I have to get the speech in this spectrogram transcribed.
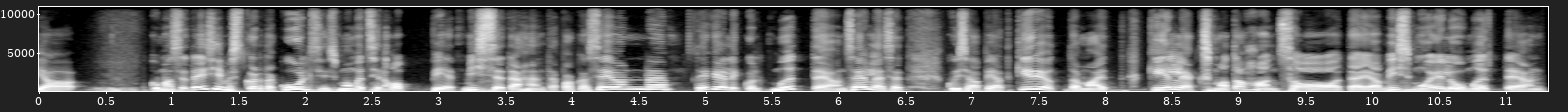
ja kui ma seda esimest korda kuulsin, siis ma mõtlesin appi, et mis see tähendab, aga see on tegelikult mõte on selles, et kui sa pead kirjutama, et kelleks ma tahan saada ja mis mu elu mõte on,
